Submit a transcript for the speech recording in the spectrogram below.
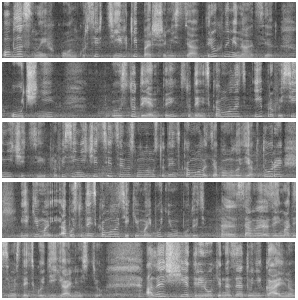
обласних конкурсів тільки перші місця в трьох номінаціях: учні. Студенти, студентська молодь і професійні чітці. Професійні чітці це в основному студентська молодь або молоді актори, які або студентська молодь, які в майбутньому будуть е, саме займатися мистецькою діяльністю. Але ще три роки назад унікально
